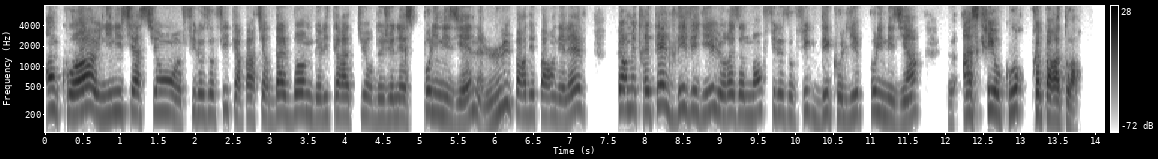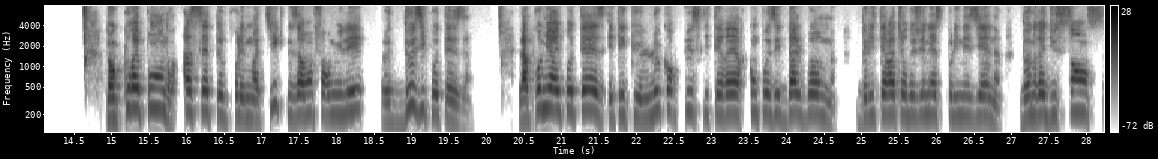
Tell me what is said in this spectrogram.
en quoi une initiation philosophique à partir d'albums de littérature de jeunesse polynésienne, lus par des parents d'élèves, permettrait-elle d'éveiller le raisonnement philosophique d'écoliers polynésiens euh, inscrits au cours préparatoire? Donc, pour répondre à cette problématique, nous avons formulé euh, deux hypothèses. La première hypothèse était que le corpus littéraire composé d'albums de littérature de jeunesse polynésienne donnerait du sens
